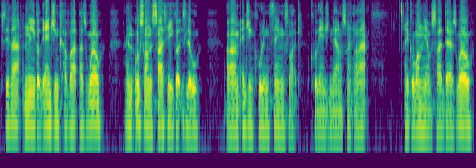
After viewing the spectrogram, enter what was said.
see that? And then you got the engine cover as well. And also on the side here you got these little um, engine cooling things like cool the engine down or something like that. You got one on the other side there as well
